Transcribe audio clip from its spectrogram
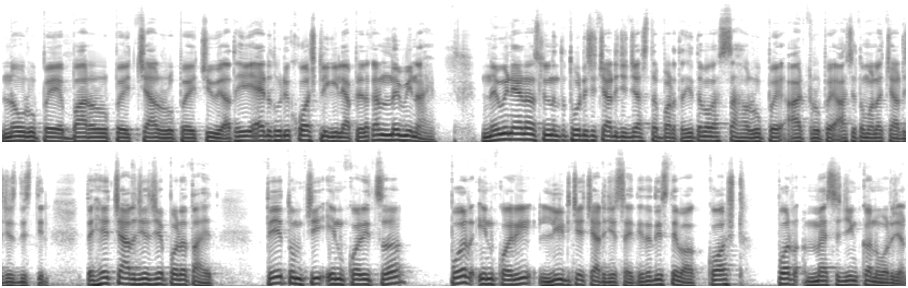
नऊ रुपये बारा रुपये चार रुपये चोवीस. आता ही ॲड थोडी कॉस्टली गेली आपल्याला कारण नवीन आहे. नवीन ॲड असल्यानंतर थोडेसे चार्जेस जास्त पडतात. इथं बघा सहा रुपये आठ रुपये असे तुम्हाला चार्जेस दिसतील. तर हे चार्जेस जे पडत आहेत ते तुमची इन्क्वायरीचं पर इन्क्वायरी लीडचे चार्जेस आहेत. इथं दिसते बघा कॉस्ट पर मेसेजिंग कन्व्हर्जन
